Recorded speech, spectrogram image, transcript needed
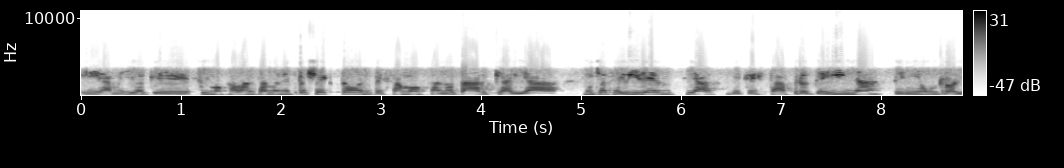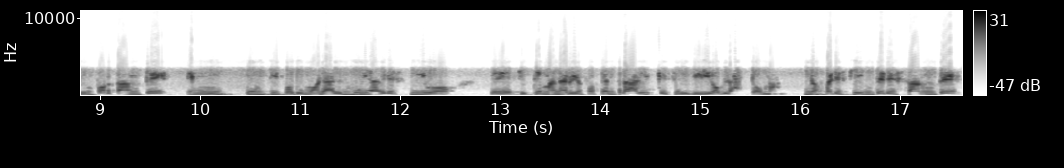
eh, a medida que fuimos avanzando en el proyecto empezamos a notar que había muchas evidencias de que esta proteína tenía un rol importante en un tipo tumoral muy agresivo del sistema nervioso central, que es el glioblastoma. Nos parecía interesante,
